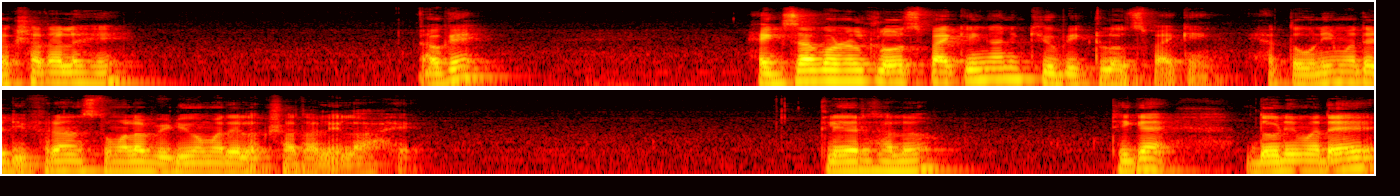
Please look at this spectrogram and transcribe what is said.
लक्षात आलं हे? ओके हेक्झागोनल क्लोज पॅकिंग आणि क्युबिक क्लोज पॅकिंग ह्या दोन्हीमध्ये डिफरन्स तुम्हाला व्हिडिओमध्ये लक्षात आलेला आहे. क्लिअर झालं? ठीक आहे. दोन्हीमध्ये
